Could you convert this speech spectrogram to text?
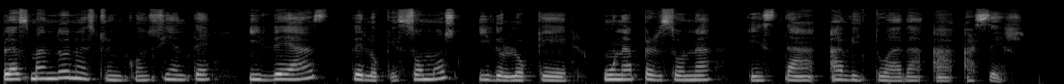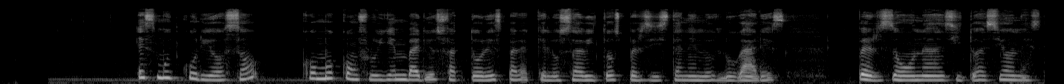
plasmando en nuestro inconsciente ideas de lo que somos y de lo que una persona está habituada a hacer. Es muy curioso cómo confluyen varios factores para que los hábitos persistan en los lugares, personas, situaciones.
